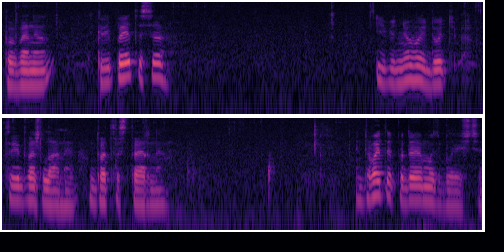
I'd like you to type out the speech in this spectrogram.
повинен кріпитися. І від нього йдуть ці два шланги до цистерни. І давайте подивимось ближче.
